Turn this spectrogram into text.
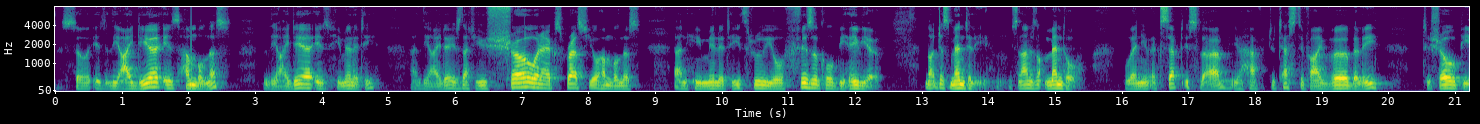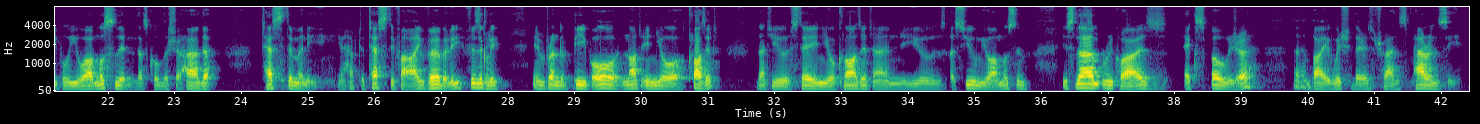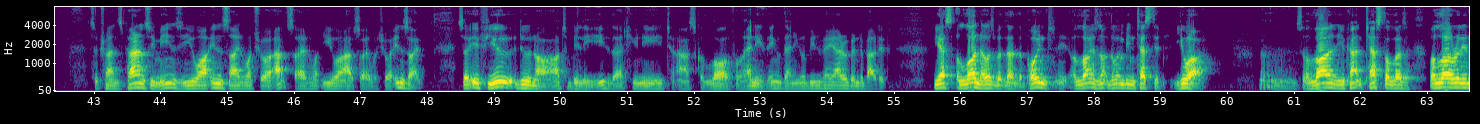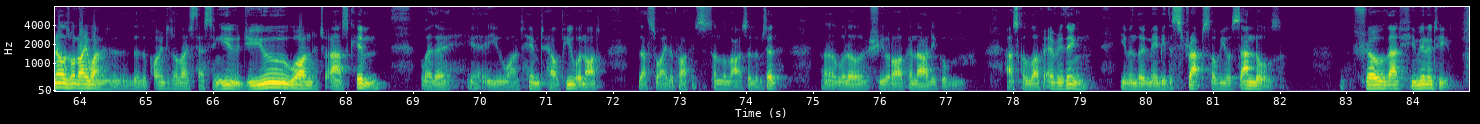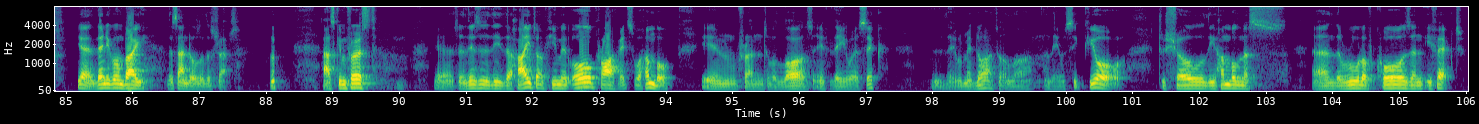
So the idea is humbleness, the idea is humility, and the idea is that you show and express your humbleness and humility through your physical behavior, not just mentally. Islam is not mental. when you accept Islam, you have to testify verbally to show people you are Muslim. That's called the Shahada. Testimony. You have to testify verbally, physically, in front of people, not in your closet, that you stay in your closet and you assume you are Muslim. Islam requires exposure uh, by which there is transparency. So transparency means you are inside what you are outside, what you are outside what you are inside. So if you do not believe that you need to ask Allah for anything, then you are being very arrogant about it. Yes, Allah knows, but that the point, Allah is not the one being tested. You are. Uh, so Allah, you can't test Allah. Allah already knows what I want. The, the, point is Allah is testing you. Do you want to ask Him whether you want Him to help you or not? That's why the Prophet ﷺ said, uh, Ask Allah for everything, even though it may be the straps of your sandals. Show that humility. Yeah, then you go and buy the sandals or the straps. Ask Him first. Yeah, so this is the, the height of humility. All prophets were humble in front of Allah. If they were sick, they would make dua to Allah and they would seek cure to show the humbleness and the rule of cause and effect.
